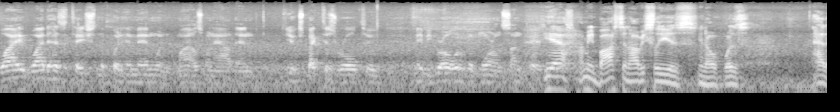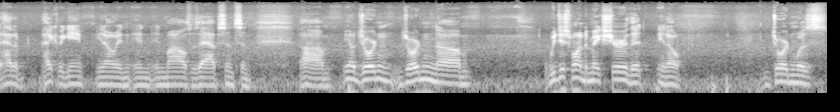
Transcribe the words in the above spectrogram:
Why, why the hesitation to put him in when Miles went out? And do you expect his role to maybe grow a little bit more on Sunday? Yeah, I mean Boston obviously is you know was had had a heck of a game you know in in, in Miles' absence and um, you know Jordan Jordan um, we just wanted to make sure that you know Jordan was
